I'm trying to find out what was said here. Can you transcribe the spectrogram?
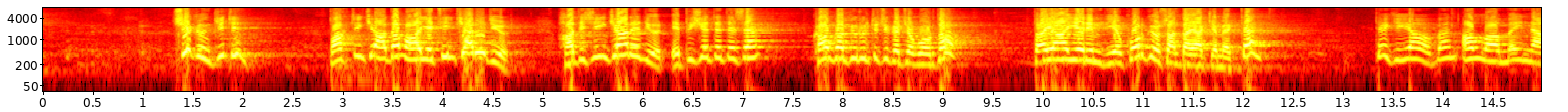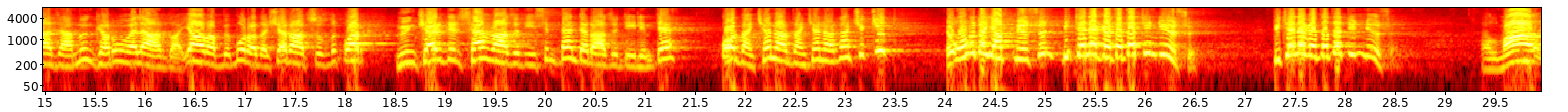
Çıkın gidin. Baktın ki adam ayeti inkar ediyor. Hadisi inkar ediyor. E pişete desen kavga gürültü çıkacak orada. Dayağı yerim diye korkuyorsan dayak yemekten. De ki ya ben Allahümme innâzâ münkerun ve arda. Ya Rabbi burada şeriatsızlık var, münkerdir, sen razı değilsin, ben de razı değilim de oradan kenardan kenardan çık git. E onu da yapmıyorsun, bitene kadar da dinliyorsun. Bitene kadar da dinliyorsun. Olmaz.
